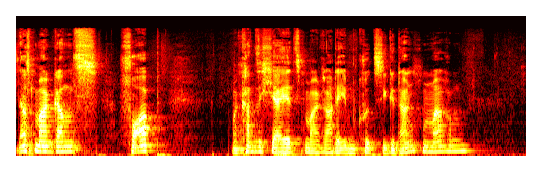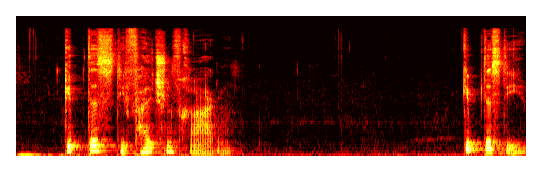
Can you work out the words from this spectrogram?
Das mal ganz vorab. Man kann sich ja jetzt mal gerade eben kurz die Gedanken machen. Gibt es die falschen Fragen? Gibt es die?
